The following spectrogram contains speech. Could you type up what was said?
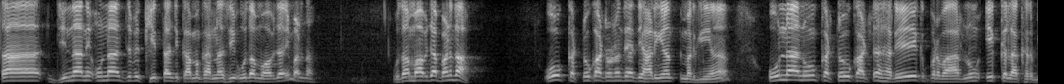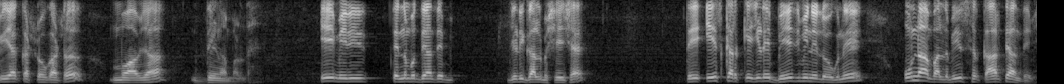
ਤਾਂ ਜਿਨ੍ਹਾਂ ਨੇ ਉਹਨਾਂ ਜਿਵੇਂ ਖੇਤਾਂ 'ਚ ਕੰਮ ਕਰਨਾ ਸੀ ਉਹਦਾ ਮੁਆਵਜ਼ਾ ਨਹੀਂ ਬਣਦਾ। ਉਹਦਾ ਮੁਆਵਜ਼ਾ ਬਣਦਾ। ਉਹ ਘੱਟੋ ਘੱਟ ਉਹਨਾਂ ਦੀਆਂ ਦਿਹਾੜੀਆਂ ਮਰ ਗਈਆਂ। ਉਹਨਾਂ ਨੂੰ ਘੱਟੋ ਘੱਟ ਹਰੇਕ ਪਰਿਵਾਰ ਨੂੰ 1 ਲੱਖ ਰੁਪਈਆ ਘੱਟੋ ਘੱਟ ਮੁਆਵਜ਼ਾ ਦੇਣਾ ਬਣਦਾ ਹੈ। ਇਹ ਮੇਰੀ ਤਿੰਨ ਮੁੱਦਿਆਂ ਤੇ ਜਿਹੜੀ ਗੱਲ ਵਿਸ਼ੇਸ਼ ਹੈ ਤੇ ਇਸ ਕਰਕੇ ਜਿਹੜੇ ਬੇਜ਼ਮੀਨੇ ਲੋਕ ਨੇ ਉਹਨਾਂ ਵੱਲ ਵੀ ਸਰਕਾਰ ਧਿਆਨ ਦੇਵੇ।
